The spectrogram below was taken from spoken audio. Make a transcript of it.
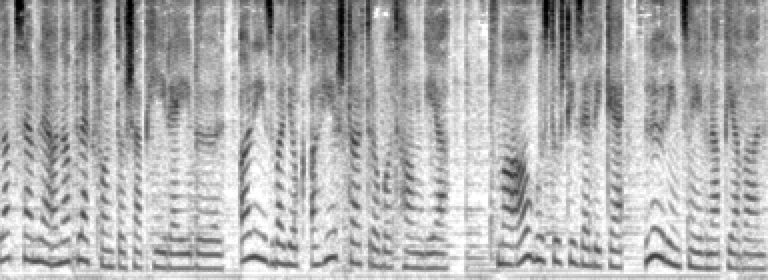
Lapszemle a nap legfontosabb híreiből. Alíz vagyok, a hírstart robot hangja. Ma augusztus 10-e, Lőrinc névnapja van.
